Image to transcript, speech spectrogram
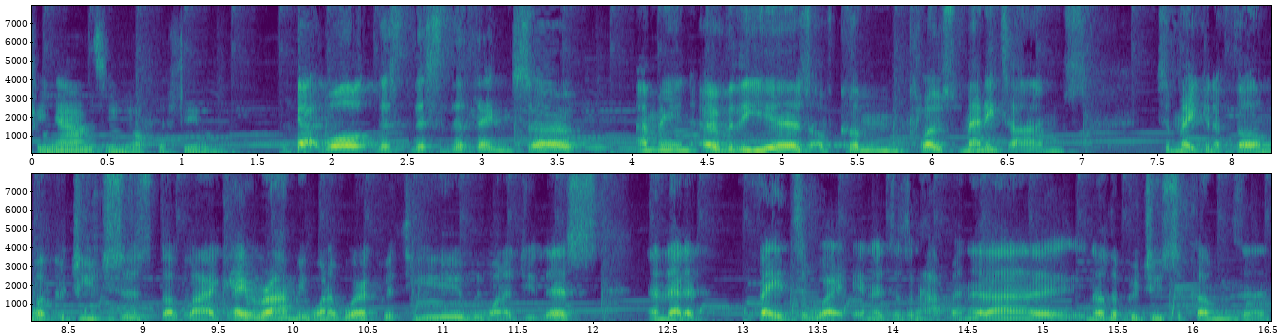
financing of the film? Yeah, well, this this is the thing. So, I mean, over the years, I've come close many times to making a film where producers are like, "Hey, Ram, we want to work with you. We want to do this," and then it fades away and it doesn't happen. And uh, another producer comes and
